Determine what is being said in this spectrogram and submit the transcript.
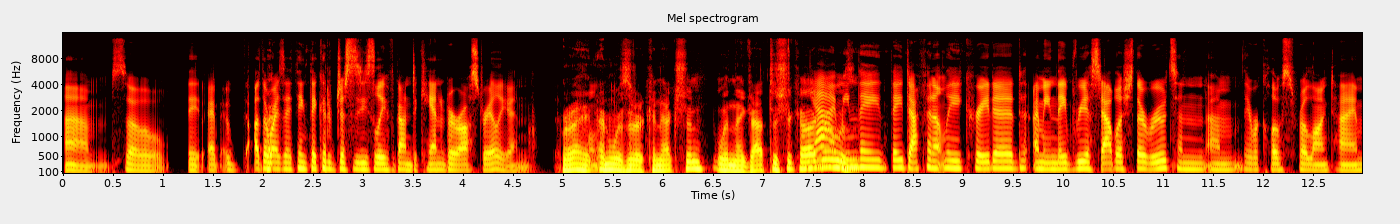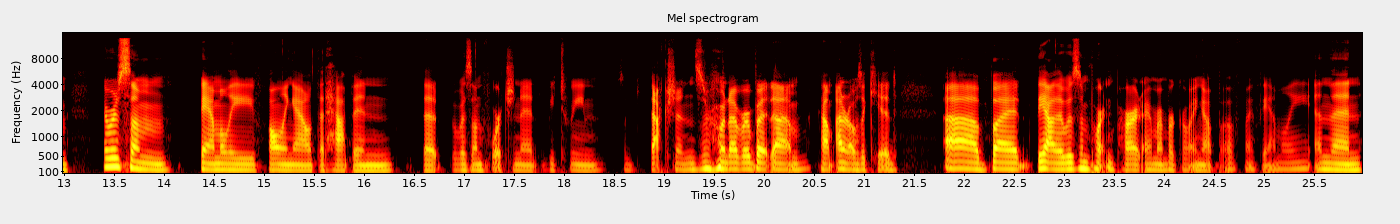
Um, so they I, otherwise I think they could have just as easily have gone to Canada or Australia and Right. And was there a connection when they got to Chicago? yeah, I mean they they definitely created. I mean they reestablished their roots and um, they were close for a long time. There was some family falling out that happened that was unfortunate between some factions or whatever. But um, I don't know, I was a kid. Uh, but yeah, that was an important part. I remember growing up of my family, and then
